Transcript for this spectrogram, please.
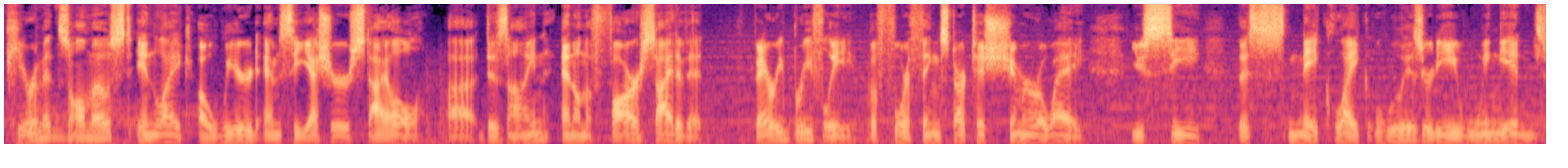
pyramids almost in like a weird MC Escher style uh, design. And on the far side of it, very briefly before things start to shimmer away, you see this snake like, lizardy, winged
